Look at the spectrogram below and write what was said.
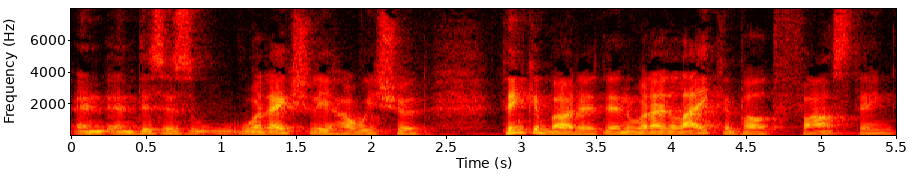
And, and this is what actually how we should think about it. And what I like about fasting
